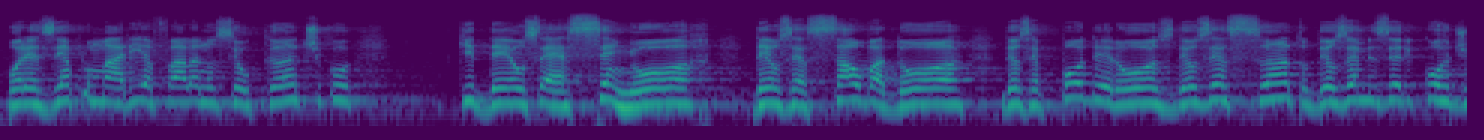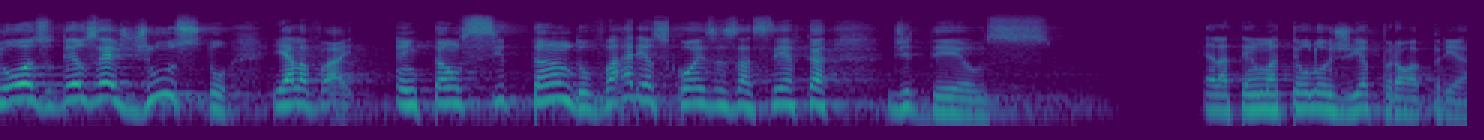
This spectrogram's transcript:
Por exemplo, Maria fala no seu cântico que Deus é Senhor, Deus é Salvador, Deus é poderoso, Deus é santo, Deus é misericordioso, Deus é justo. E ela vai então citando várias coisas acerca de Deus. Ela tem uma teologia própria.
